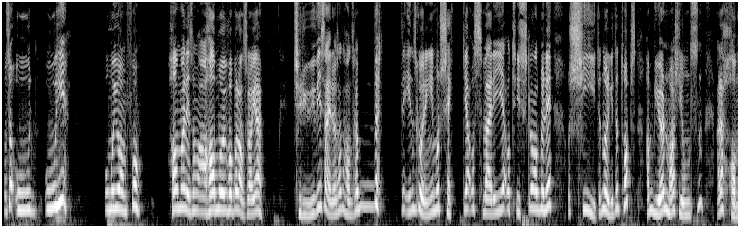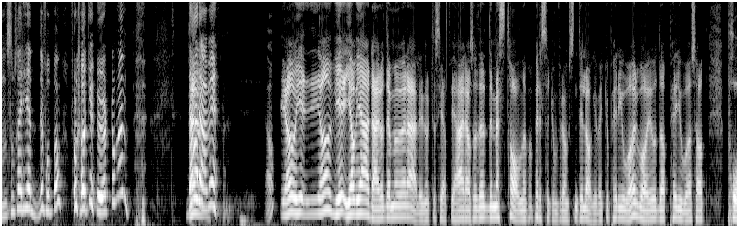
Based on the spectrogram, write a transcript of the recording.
Og så Ohi. Omo Joamfo. Han, liksom, han må vi få på landslaget. Tror vi seriøst at han skal bøtte inn skåringer mot Tsjekkia og Sverige og Tyskland og alt mulig, og skyte Norge til topps? Han Bjørn Mars Johnsen, er det han som skal redde fotballen? Folk har jo ikke hørt om han! Der er vi! Ja, Ja, ja, vi, ja, vi er der, og det må være ærlige nok til å si at vi er. Altså, det, det mest talende på pressekonferansen til Lagerbäck og Per Joar var jo da Per Joar sa at på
